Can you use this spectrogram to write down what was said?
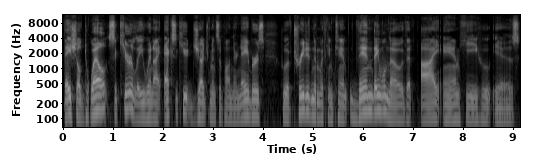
they shall dwell securely when I execute judgments upon their neighbors who have treated them with contempt. Then they will know that I am he who is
